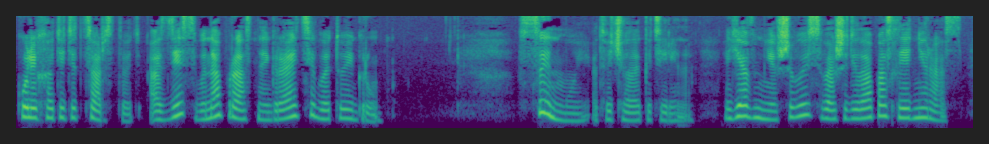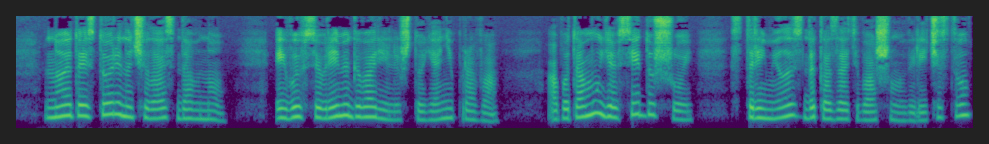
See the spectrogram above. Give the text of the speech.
коли хотите царствовать, а здесь вы напрасно играете в эту игру. «Сын мой», — отвечала Екатерина, — «я вмешиваюсь в ваши дела последний раз, но эта история началась давно, и вы все время говорили, что я не права, а потому я всей душой стремилась доказать вашему величеству,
